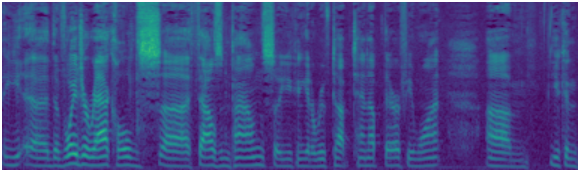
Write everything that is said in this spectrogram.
Uh, the Voyager rack holds uh, 1,000 pounds, so you can get a rooftop tent up there if you want. Um, you can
